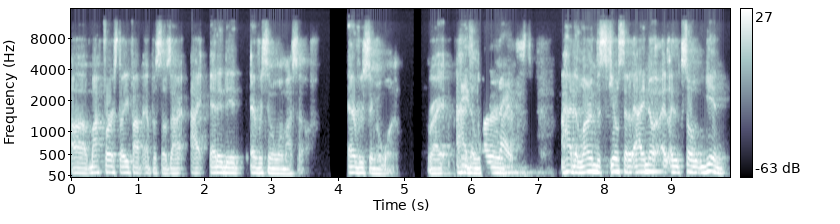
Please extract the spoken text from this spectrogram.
uh, my first 35 episodes, I, I edited every single one myself. Every single one. Right. I had to learn. Christ. I had to learn the skill set. Of, I know. So again,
